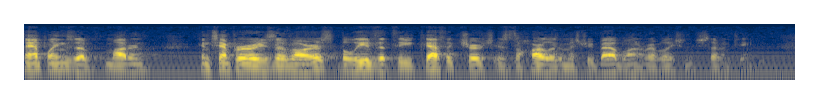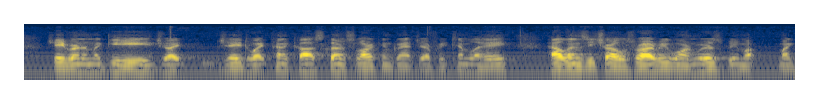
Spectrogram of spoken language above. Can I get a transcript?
samplings of modern contemporaries of ours, believe that the Catholic Church is the harlot of Mystery Babylon in Revelation 17. J. Vernon McGee, J. Dwight Pentecost, Clarence Larkin, Grant Jeffrey, Tim LaHaye, Hal Lindsey, Charles Ryrie, Warren Wiersbe, Mike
